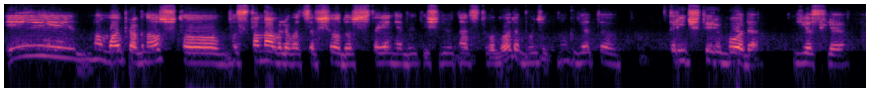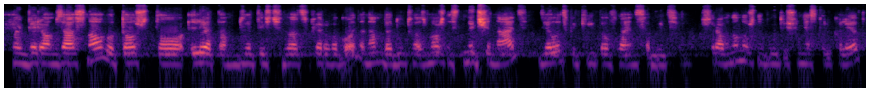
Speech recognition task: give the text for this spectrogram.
И ну, мой прогноз, что восстанавливаться все до состояния 2019 года будет ну, где-то 3-4 года, если мы берем за основу то, что летом 2021 года нам дадут возможность начинать делать какие-то офлайн события. Все равно нужно будет еще несколько лет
